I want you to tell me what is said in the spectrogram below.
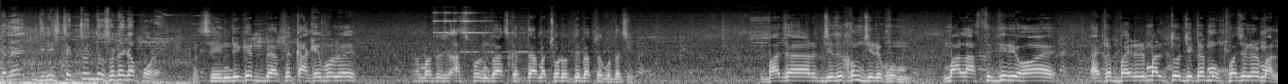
তাহলে জিনিসটা চোদ্দোশো টাকা পড়ে। সিন্ডিকেট ব্যবসা কাকে বলে? আমাদের আজ পর্যন্ত আজকে আমরা ছোটোতে ব্যবসা করতেছি। বাজার যেরকম যেরকম। মাল আসতে দেরি হয়, একটা বাইরের মাল তো যেটা মুখ ফসলের মাল।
